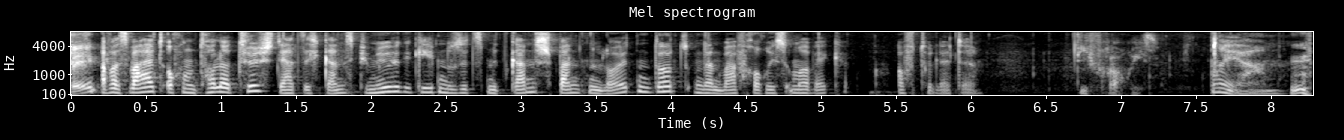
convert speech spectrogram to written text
weg. Aber es war halt auch ein toller Tisch, der hat sich ganz viel Mühe gegeben. Du sitzt mit ganz spannenden Leuten dort und dann war Frau Ries immer weg auf Toilette. Die Frau Ries. Naja.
